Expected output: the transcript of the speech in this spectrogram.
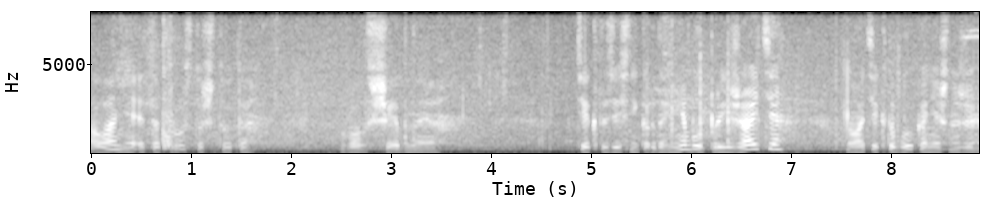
Алания это просто что-то волшебное. Те, кто здесь никогда не был, приезжайте. Ну а те, кто был, конечно же,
